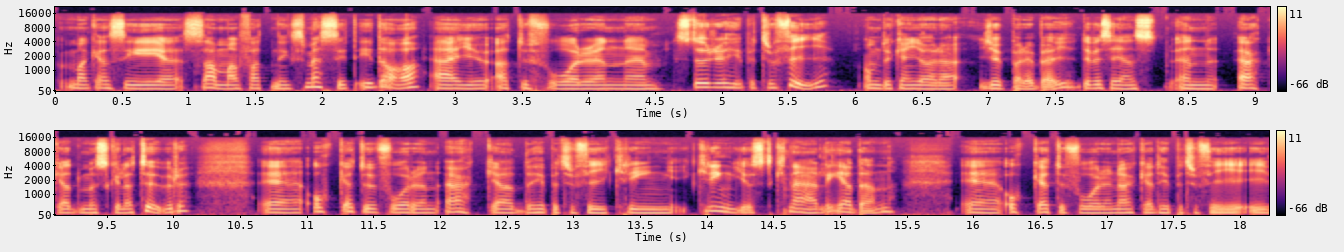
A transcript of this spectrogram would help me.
man kan se sammanfattningsmässigt idag är ju att du får en eh, större hypertrofi om du kan göra djupare böj, det vill säga en, en ökad muskulatur. Eh, och att du får en ökad hypertrofi kring, kring just knäleden. Eh, och att du får en ökad hypertrofi i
